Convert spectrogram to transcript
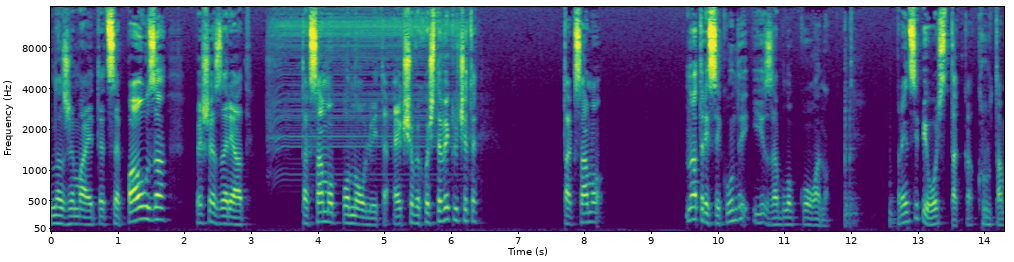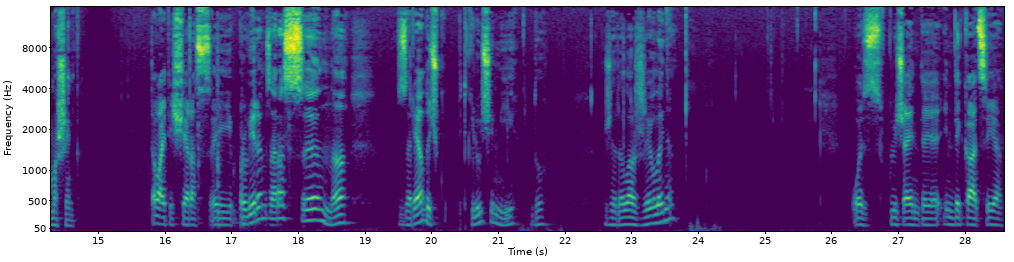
Нажимаєте це пауза, пише заряд. Так само поновлюєте. А якщо ви хочете виключити, так само на 3 секунди і заблоковано. В принципі, ось така крута машинка. Давайте ще раз її провіримо зараз е, на зарядочку. Підключимо її до джерела живлення. Ось включаєте індикація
